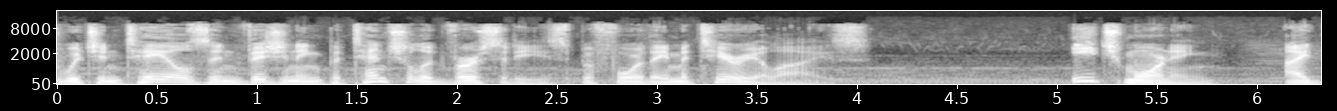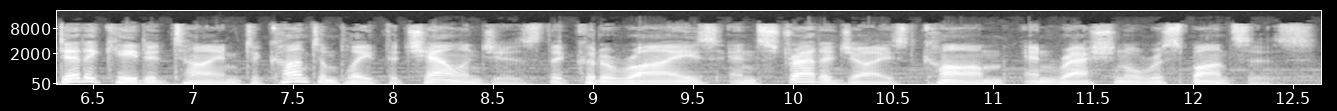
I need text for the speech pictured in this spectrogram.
which entails envisioning potential adversities before they materialize. Each morning, I dedicated time to contemplate the challenges that could arise and strategized calm and rational responses.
